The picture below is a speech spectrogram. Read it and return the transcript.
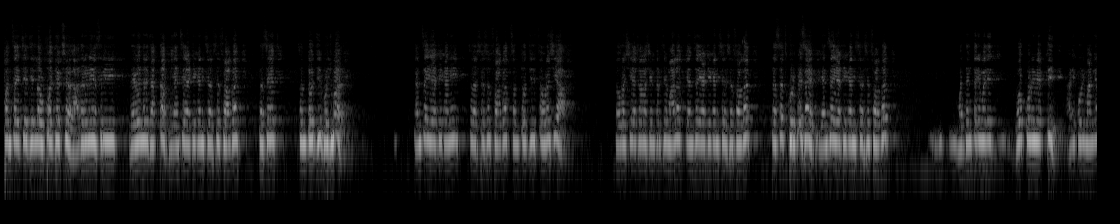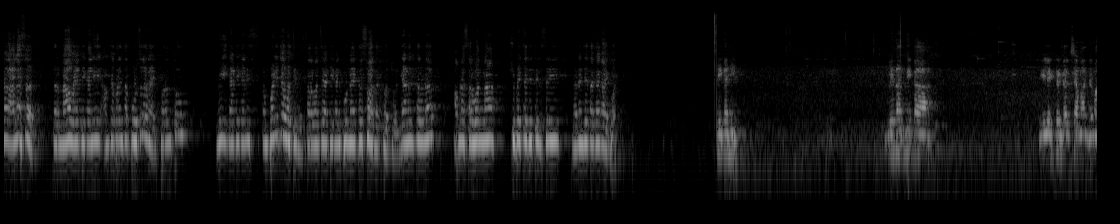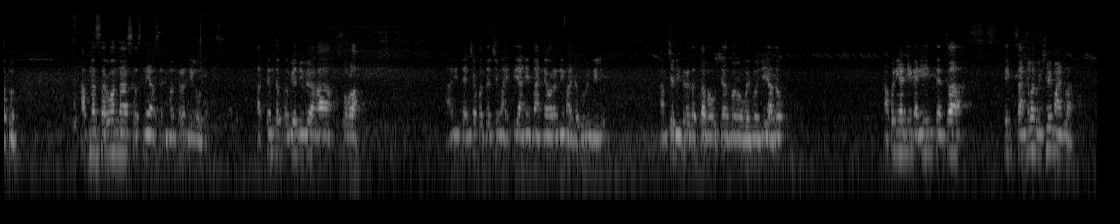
पंचायतचे जिल्हा उपाध्यक्ष आदरणीय श्री देवेंद्र जगताप यांचं या ठिकाणी सहर्ष स्वागत. तसेच संतोषजी भुजबळ यांचं या ठिकाणी सहर्ष स्वागत. संतोषजी चौरसिया चौरसिया चना सेंटरचे मालक यांचं या ठिकाणी सहर्ष स्वागत. तसंच खुरपे साहेब यांचं या ठिकाणी सहर्ष स्वागत. मध्यंतरीमध्ये जो कोणी व्यक्ती आणि कोणी मान्यवर आला असेल तर नाव या ठिकाणी आमच्यापर्यंत पोहोचलं नाही. परंतु मी या ठिकाणी कंपनीच्या वतीने सर्वांचं या ठिकाणी पुन्हा एकदा स्वागत करतो. यानंतर आपल्या सर्वांना शुभेच्छा देतील श्री धनंजय तात्या गायकवाड. ठिकाणी वेदांतिका इलेक्ट्रिकलच्या माध्यमातून आपणा सर्वांना ससने असं निमंत्रण दिलं होतं. अत्यंत भव्य दिव्य हा सोहळा आणि त्यांच्याबद्दलची माहिती अनेक मान्यवरांनी माझ्यापूर्वी दिली. आमचे मित्र दत्ता भाऊ त्याचबरोबर वैभवजी यादव. आपण या ठिकाणी त्यांचा एक चांगला विषय मांडला.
